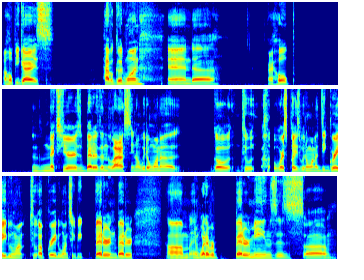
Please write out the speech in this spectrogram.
I hope you guys have a good one, and uh, I hope next year is better than the last. You know, we don't want to go to a worse place. We don't want to degrade. We want to upgrade. We want to be better and better. Um, and whatever better means is um,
